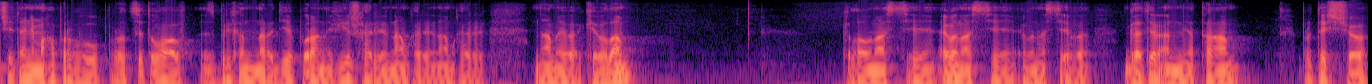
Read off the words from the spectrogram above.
читання Магапрабу процитував з Брихан Нарадія Пурани вірш Харінам, Харінам, Харінам Ева Кевалам. Калаунасті, Еванасті, Еванасті Ева Гатир Аннятам про те, що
